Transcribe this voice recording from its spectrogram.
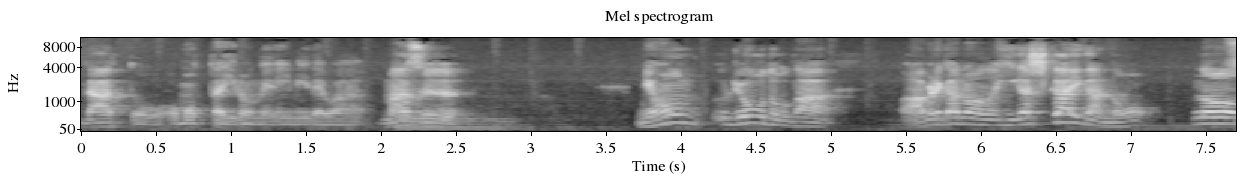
なと思ったいろんな意味では。まず、日本領土がアメリカの東海岸のの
